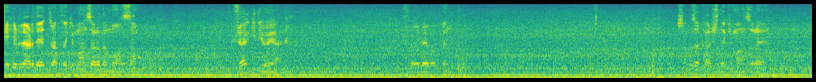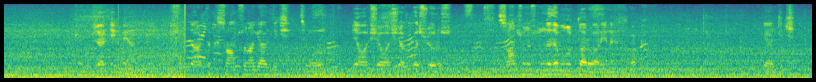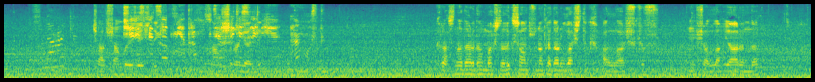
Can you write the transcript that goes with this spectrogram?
şehirler de etraftaki manzara da muazzam. Güzel gidiyor yani. Şöyle bakın. Baksanıza karşıdaki manzaraya. Çok güzel değil mi yani? Şimdi artık Samsun'a geldik Timur'un. Yavaş yavaş yaklaşıyoruz. Samsun üstünde de bulutlar var yine. Bak. Geldik. Çarşamba'ya geçtik. Samsun'a geldik. левее, на мост. Krasnodar'dan başladık. Samsun'a kadar ulaştık. Allah'a şükür. İnşallah yarın da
